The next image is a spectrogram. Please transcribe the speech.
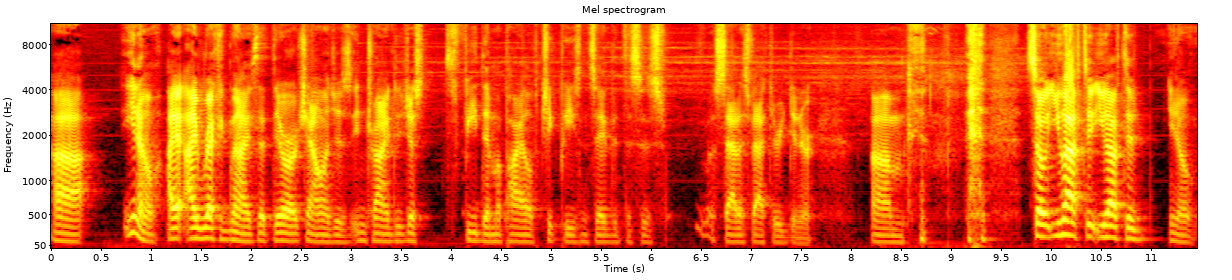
uh, you know, I, I recognize that there are challenges in trying to just feed them a pile of chickpeas and say that this is a satisfactory dinner. Um, so you have to you have to you know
